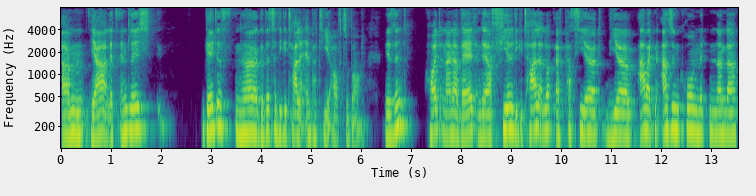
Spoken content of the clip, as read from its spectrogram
Ähm, ja, letztendlich gilt es, eine gewisse digitale Empathie aufzubauen. Wir sind heute in einer Welt, in der viel digital äh, passiert. Wir arbeiten asynchron miteinander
